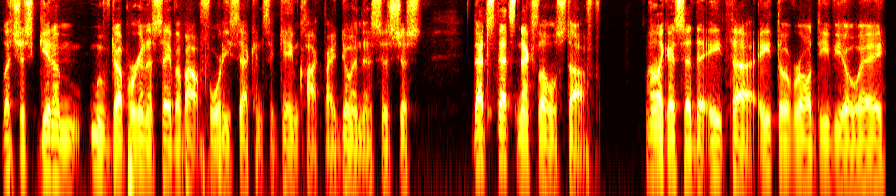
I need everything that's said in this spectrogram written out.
let's just get him moved up. We're going to save about 40 seconds of game clock by doing this." It's just that's that's next level stuff. Well, like I said, the eighth uh, eighth overall DVOA.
